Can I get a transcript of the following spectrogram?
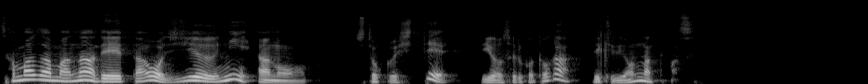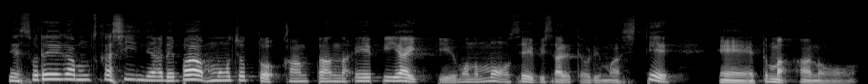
様々なデータを自由に、あの、取得して利用することができるようになっています。で、それが難しいんであれば、もうちょっと簡単な API っていうものも整備されておりまして、えっ、ー、と、まあ、の、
